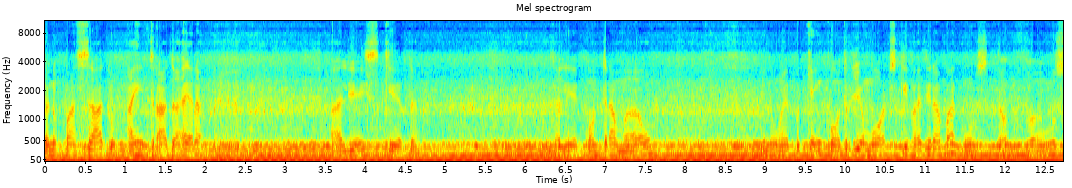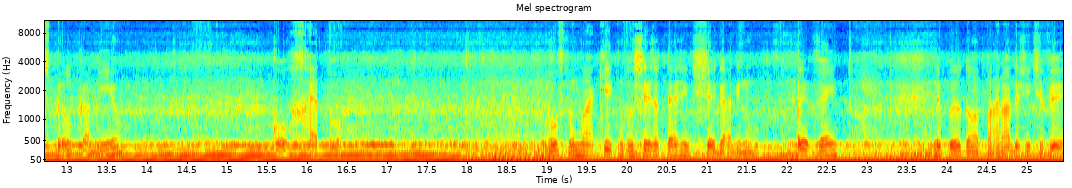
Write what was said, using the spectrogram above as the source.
Ano passado a entrada era ali à esquerda. Mas ali é contramão. E não é porque é encontro de motos que vai virar bagunça. Então vamos pelo caminho correto. Vou filmar aqui com vocês até a gente chegar ali no evento. Depois eu dou uma parada e a gente vê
